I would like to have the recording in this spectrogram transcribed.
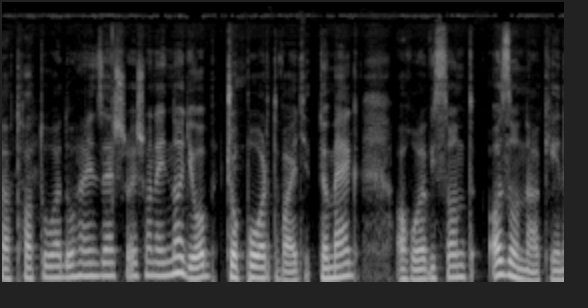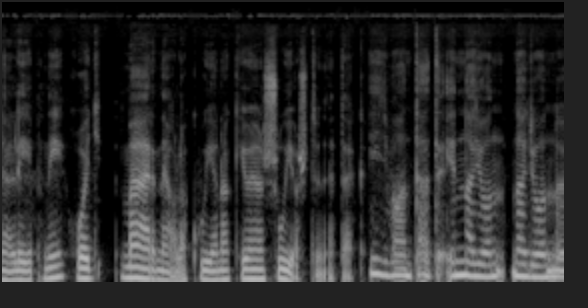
leszoktatható a dohányzásra, és van egy nagyobb csoport vagy tömeg, ahol viszont azonnal kéne lépni, hogy már ne alakuljanak ki olyan súlyos tünetek. Így van, tehát én nagyon-nagyon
